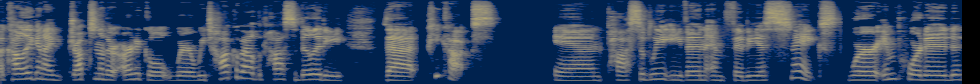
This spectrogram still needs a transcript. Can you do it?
a colleague and I dropped another article where we talk about the possibility that peacocks and possibly even amphibious snakes were imported,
